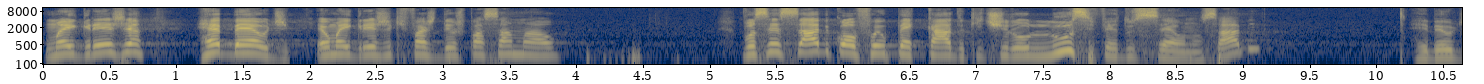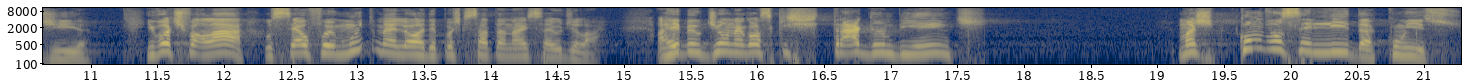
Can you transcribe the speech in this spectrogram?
uma igreja rebelde, é uma igreja que faz Deus passar mal. Você sabe qual foi o pecado que tirou Lúcifer do céu, não sabe? Rebeldia. E vou te falar, o céu foi muito melhor depois que Satanás saiu de lá. A rebeldia é um negócio que estraga ambiente. Mas como você lida com isso?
